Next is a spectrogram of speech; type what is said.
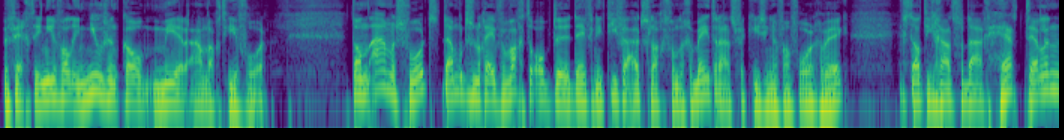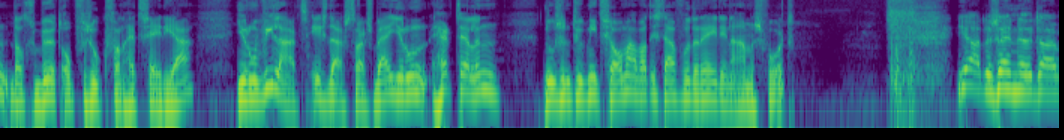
bevechten. In ieder geval in Nieuws en Co. meer aandacht hiervoor. Dan Amersfoort, daar moeten ze nog even wachten op de definitieve uitslag van de gemeenteraadsverkiezingen van vorige week. Die stad die gaat vandaag hertellen. Dat gebeurt op verzoek van het CDA. Jeroen Wielaert is daar straks bij. Jeroen, hertellen doen ze natuurlijk niet zomaar. Wat is daarvoor de reden in Amersfoort? Ja, er zijn eh, daar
